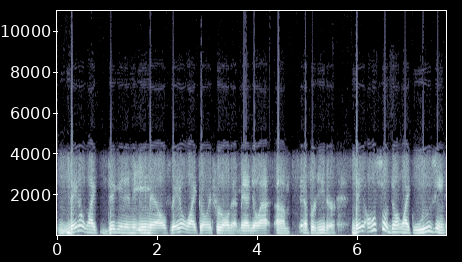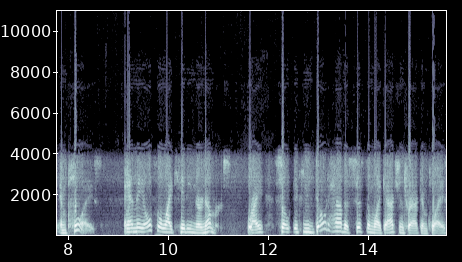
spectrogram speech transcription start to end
they don't like digging in the emails. They don't like going through all that manual a- um, effort either. They also don't like losing employees, and they also like hitting their numbers, right? So if you don't have a system like ActionTrac in place,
